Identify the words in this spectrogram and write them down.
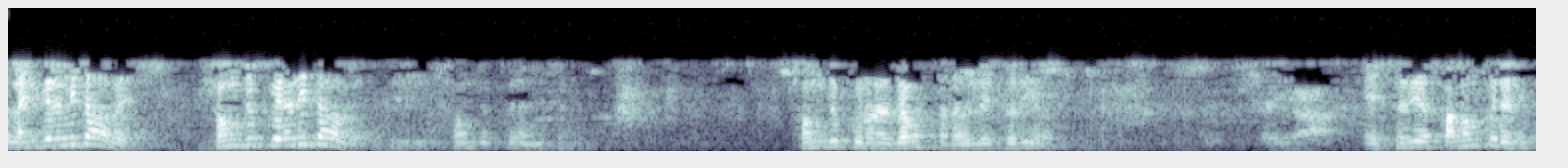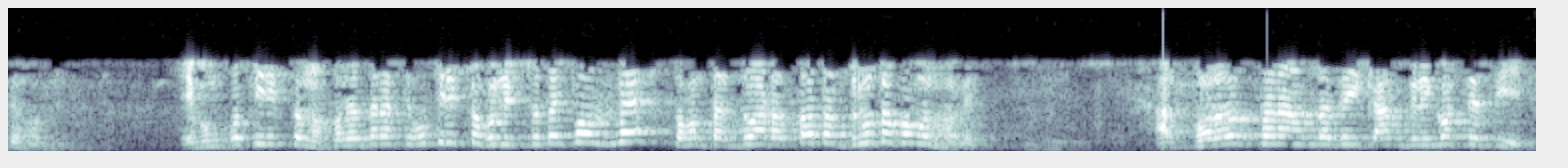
লাইন করে নিতে হবে? সংযোগ করে নিতে হবে? সংযোগ করে নিতে হবে। সংযোগ করার ব্যবস্থাটা হলে শরীয়ত। এই শরীয়ত পালন করে নিতে হবে। এবং অতিরিক্ত নকলের দ্বারা সে অতিরিক্ত ঘনিষ্ঠতায় পৌঁছবে তখন তার দোয়াটা তত দ্রুত কবল হবে। আর ফরজ ছাড়া আমরা যে কাজগুলি করতেছি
